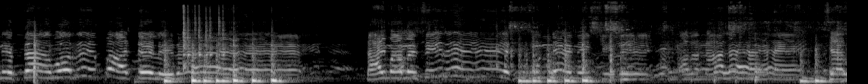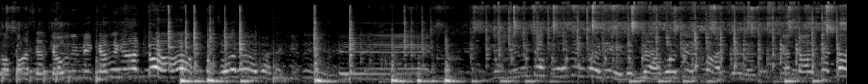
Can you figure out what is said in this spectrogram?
நித்த ஒரு பாட்டெழுத. தாய்மாம சீரு முன்னே நிக்குது அதனால சேல பாசல் கௌதமி கரகாட்டம் ஜோரா நடக்குது நீ இருந்த போது மடி நித்த ஒரு பாட்டெழுத. கண்டா கண்டா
